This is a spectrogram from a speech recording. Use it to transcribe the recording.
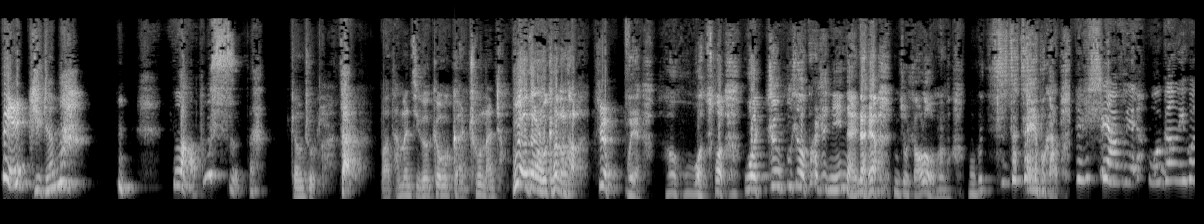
被人指着骂，哼，老不死的。张助理在。把他们几个给我赶出南城，不要再让我看到他们。是夫爷，我错了，我真不知道她是你奶奶呀，你就饶了我们吧，我们再再也不敢了。是啊，夫爷，我刚离婚，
